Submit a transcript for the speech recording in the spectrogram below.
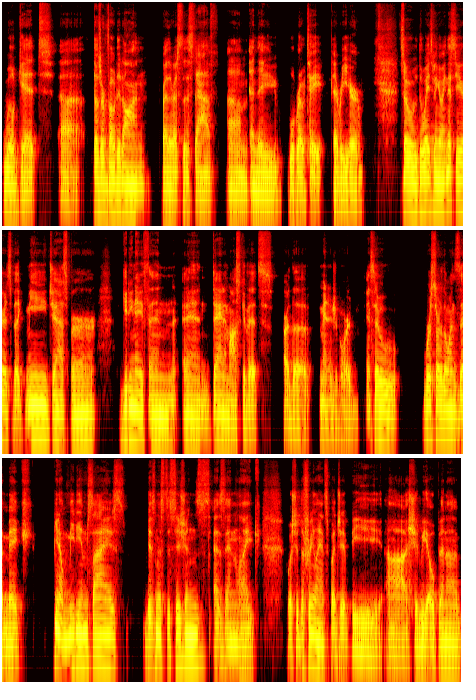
will get uh, those are voted on by the rest of the staff, um, and they will rotate every year. So the way it's been going this year, it's like me, Jasper, Giri Nathan, and Diana Moskovitz are the manager board. And so we're sort of the ones that make, you know, medium sized business decisions, as in like, what should the freelance budget be? Uh, should we open a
